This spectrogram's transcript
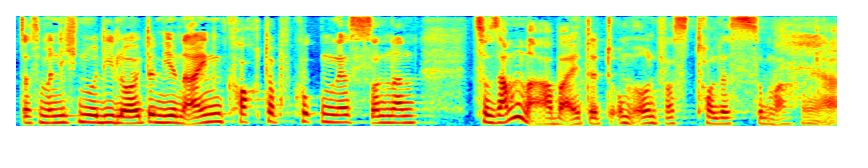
dass man nicht nur die Leute in ihren eigenen Kochtopf gucken lässt, sondern zusammenarbeitet, um irgendwas Tolles zu machen. Ja.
